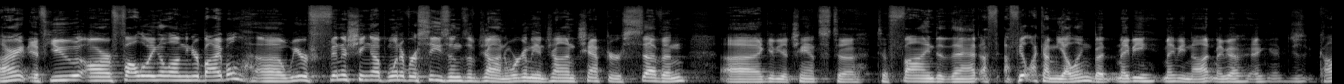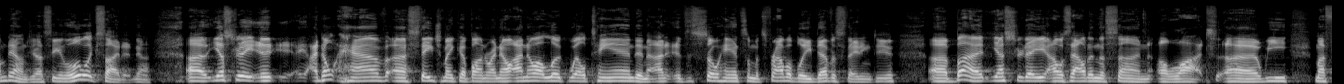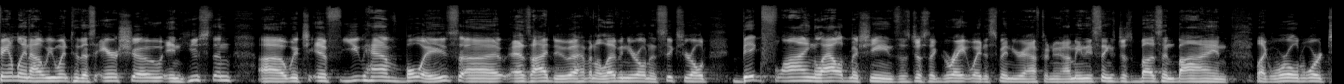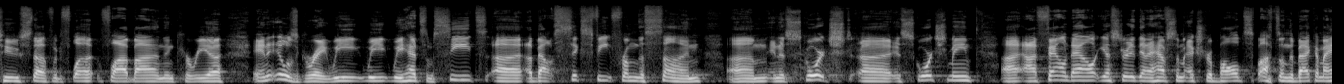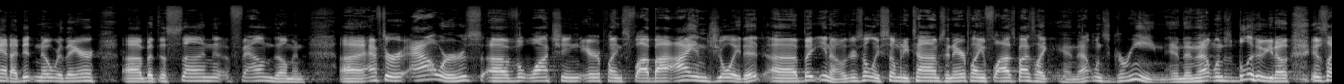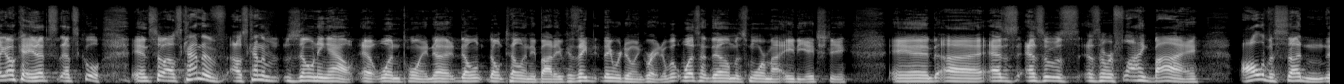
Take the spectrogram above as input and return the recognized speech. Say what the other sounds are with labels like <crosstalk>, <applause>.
All right, if you are following along in your Bible, uh, we are finishing up one of our seasons of John. We're going to be in John chapter 7 uh, give you a chance to to find that. I, f- I feel like I'm yelling, but maybe maybe not. Maybe I, I just calm down, Jesse. I'm a little excited now. Uh, yesterday, it, I don't have uh, stage makeup on right now. I know I look well tanned, and I, it's so handsome. It's probably devastating to you. Uh, but yesterday, I was out in the sun a lot. Uh, we, my family and I, we went to this air show in Houston. Uh, which, if you have boys, as I do, I have an 11 year old and a 6 year old. Big flying loud machines is just a great way to spend your afternoon afternoon. I mean, these things just buzzing by, and like World War II stuff would fly, fly by, and then Korea, and it was great. We we we had some seats uh, about six feet from the sun, um, and it scorched uh, it scorched me. Uh, I found out yesterday that I have some extra bald <laughs> spots on the back of my head. I didn't know were there, uh, but the sun found them. And uh, after hours of watching airplanes fly by, I enjoyed it. Uh, but you know, there's only so many times an airplane flies by. It's like, and that one's green, and then that one's blue. You know, it's like okay, that's that's cool. And so I was kind of I was kind of zoning out at one point. Uh, don't don't tell anybody because they they were doing great. It wasn't them. It's more my ADHD. And uh, as as it was as they were flying by, all of a sudden,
